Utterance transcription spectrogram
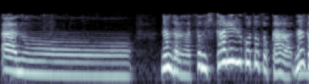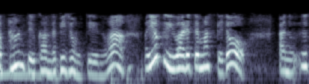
あのなんだろうな、その惹かれることとか、なんかパンって浮かんだビジョンっていうのは、まあ、よく言われてますけど、あの、浮かばな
